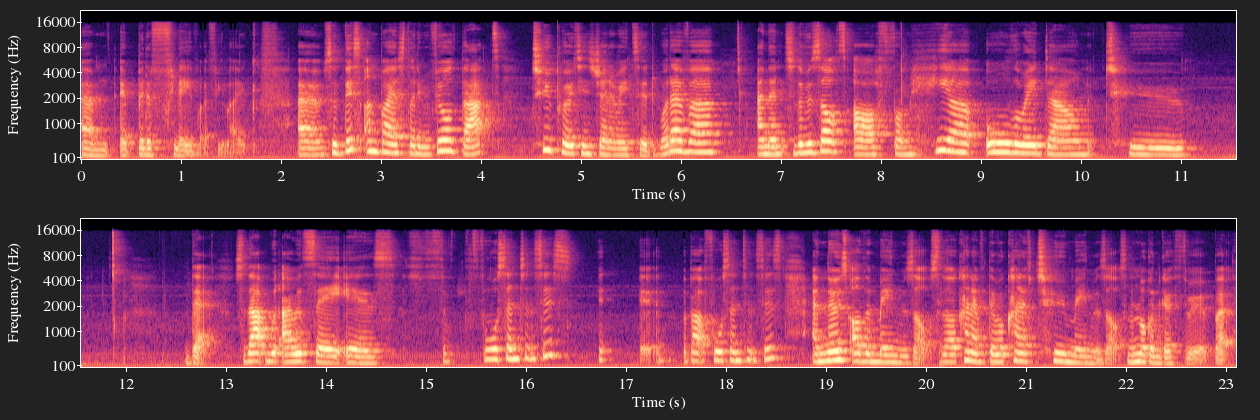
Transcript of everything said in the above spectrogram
um, a bit of flavor, if you like. Um, so this unbiased study revealed that two proteins generated whatever and then so the results are from here all the way down to there. So that would I would say is four sentences about four sentences. And those are the main results. So there are kind of there were kind of two main results. And I'm not going to go through it but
